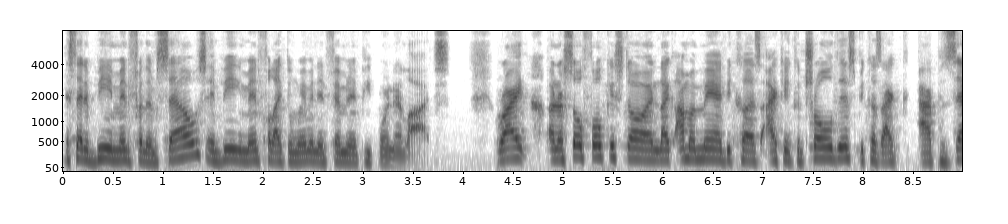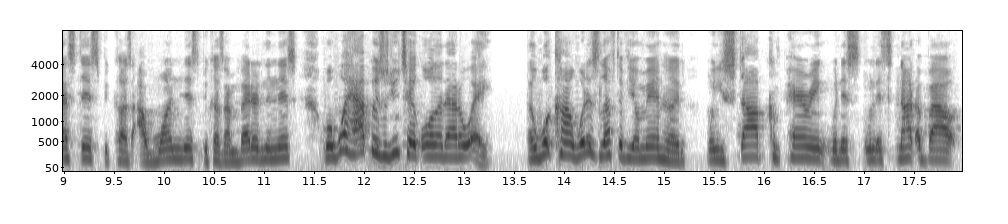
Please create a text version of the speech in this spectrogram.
instead of being men for themselves and being men for like the women and feminine people in their lives right? And are so focused on like i'm a man because i can control this because i i possess this because i won this because i'm better than this. But what happens when you take all of that away? And what kind what is left of your manhood when you stop comparing when it's when it's not about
